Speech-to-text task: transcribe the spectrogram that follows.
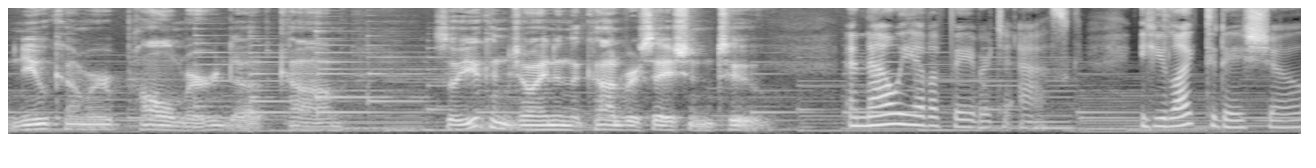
newcomerpalmer.com, so you can join in the conversation too. And now we have a favor to ask. If you like today's show,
